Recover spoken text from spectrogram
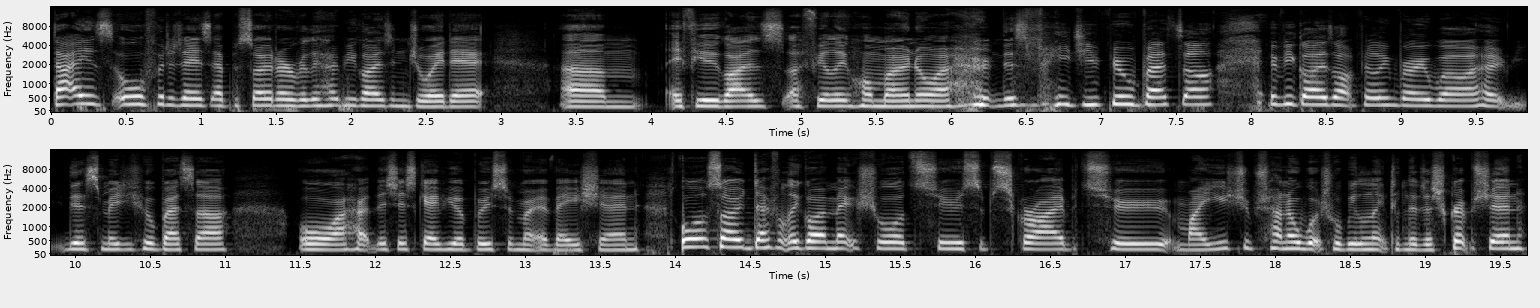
that is all for today's episode. I really hope you guys enjoyed it. Um, if you guys are feeling hormonal, I hope this made you feel better. If you guys aren't feeling very well, I hope this made you feel better. Or I hope this just gave you a boost of motivation. Also, definitely go and make sure to subscribe to my YouTube channel, which will be linked in the description.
